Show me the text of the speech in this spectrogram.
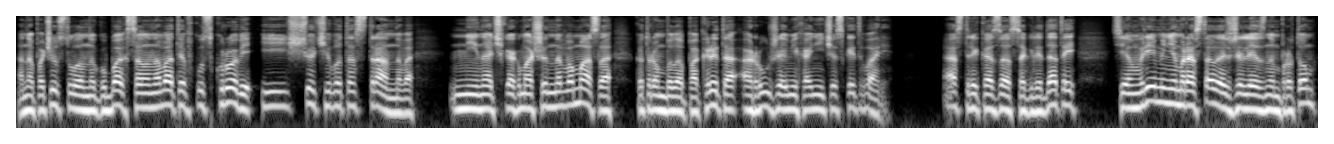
Она почувствовала на губах солоноватый вкус крови и еще чего-то странного, не иначе как машинного масла, которым было покрыто оружие механической твари. А стрекоза с оглядатой тем временем рассталась с железным прутом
